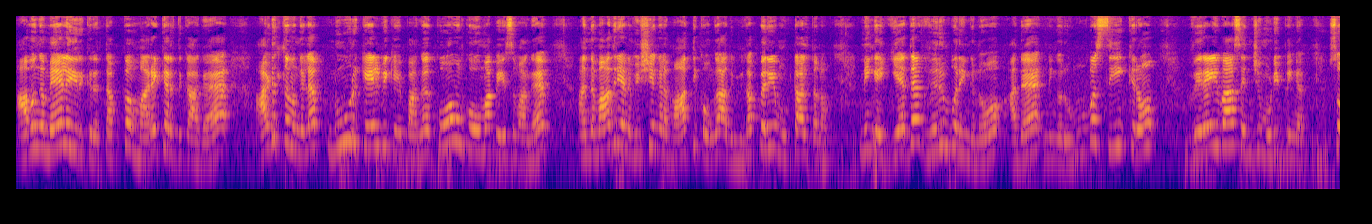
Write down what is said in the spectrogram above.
அவங்க மேல இருக்கிற தப்பை மறைக்கிறதுக்காக அடுத்தவங்கள நூறு கேள்வி கேட்பாங்க கோவம் கோவமாக பேசுவாங்க. அந்த மாதிரியான விஷயங்களை மாற்றிக்கோங்க அது மிகப்பெரிய முட்டாள்தனம். நீங்கள் எதை விரும்புகிறீங்களோ அதை நீங்கள் ரொம்ப சீக்கிரம் விரைவாக செஞ்சு முடிப்பீங்க. ஸோ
